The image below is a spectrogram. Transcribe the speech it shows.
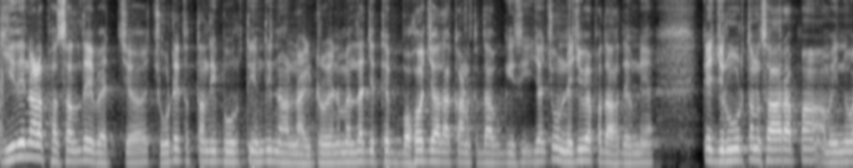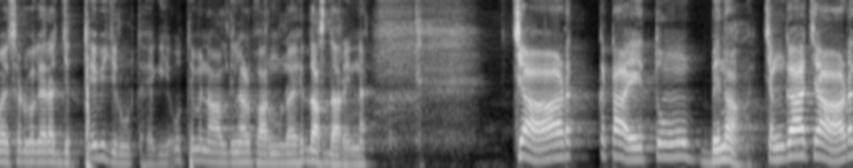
ਜਿਹਦੇ ਨਾਲ ਫਸਲ ਦੇ ਵਿੱਚ ਛੋਟੇ ਤੱਤਾਂ ਦੀ ਪੂਰਤੀ ਹੁੰਦੀ ਨਾਲ ਨਾਈਟ੍ਰੋਜਨ ਮਿਲਦਾ ਜਿੱਥੇ ਬਹੁਤ ਜ਼ਿਆਦਾ ਕਣਕ ਦਬ ਗਈ ਸੀ ਜਾਂ ਝੋਨੇ 'ਚ ਵੀ ਆਪਾਂ ਦੱਸਦੇ ਹੁੰਦੇ ਆ ਕਿ ਜ਼ਰੂਰਤ ਅਨੁਸਾਰ ਆਪਾਂ ਅਮੀਨੋ ਐਸਿਡ ਵਗੈਰਾ ਜਿੱਥੇ ਵੀ ਜ਼ਰੂਰਤ ਹੈਗੀ ਹੈ, ਉੱਥੇ ਮੈਂ ਨਾਲ ਦੀ ਨਾਲ ਫਾਰਮੂਲਾ ਇਹ ਦੱਸਦਾ ਰਹਿੰਦਾ। ਝਾੜ ਘਟਾਏ ਤੋਂ ਬਿਨਾ ਚੰਗਾ ਝਾੜ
